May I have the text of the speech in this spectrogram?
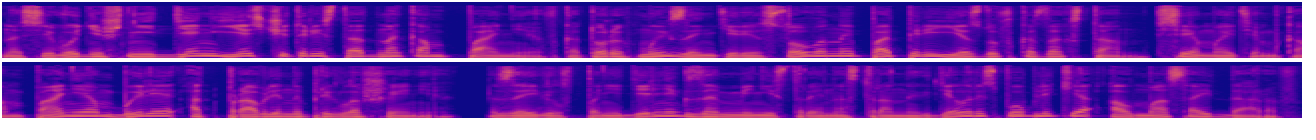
На сегодняшний день есть 401 компания, в которых мы заинтересованы по переезду в Казахстан. Всем этим компаниям были отправлены приглашения. Заявил в понедельник замминистра иностранных дел республики Алмаз Айдаров.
